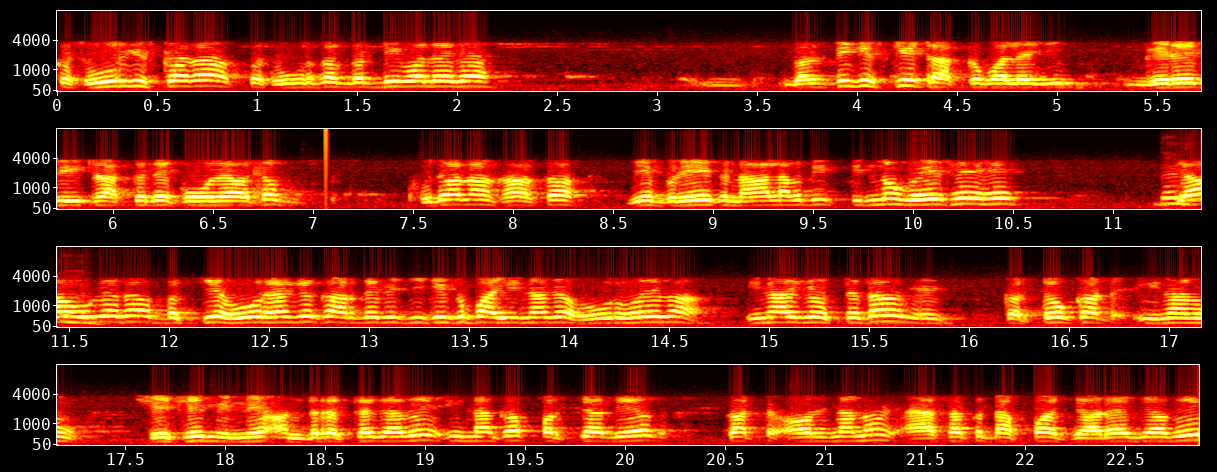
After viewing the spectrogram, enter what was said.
कसूर किसका था कसूर तो गड्डी वाले का गलती किसकी ट्रक वाले की गिरे भी ट्रक के कोल है तो खुदा ना खास्ता ਜੇ ਬ੍ਰੇਕ ਨਾ ਲੱਗਦੀ ਤਿੰਨੋਂ ਗਏ ਸੇ ਇਹ ਕਿਆ ਹੋ ਗਿਆ ਤਾਂ ਬੱਚੇ ਹੋਰ ਹੈਗੇ ਘਰ ਦੇ ਵਿੱਚ ਇੱਕ ਇੱਕ ਭਾਈ ਇਹਨਾਂ ਦੇ ਹੋਰ ਹੋਏਗਾ ਇਹਨਾਂ ਦੇ ਉੱਤੇ ਤਾਂ ਘੱਟੋ ਘੱਟ ਇਹਨਾਂ ਨੂੰ 6-6 ਮਹੀਨੇ ਅੰਦਰ ਰੱਖਿਆ ਜਾਵੇ ਇਹਨਾਂ ਦਾ ਪਰਚਾ ਦੇ ਘੱਟ ਔਰ ਇਹਨਾਂ ਨੂੰ ਐਸਾ ਕਟਾਪਾ ਚਾੜਿਆ ਜਾਵੇ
